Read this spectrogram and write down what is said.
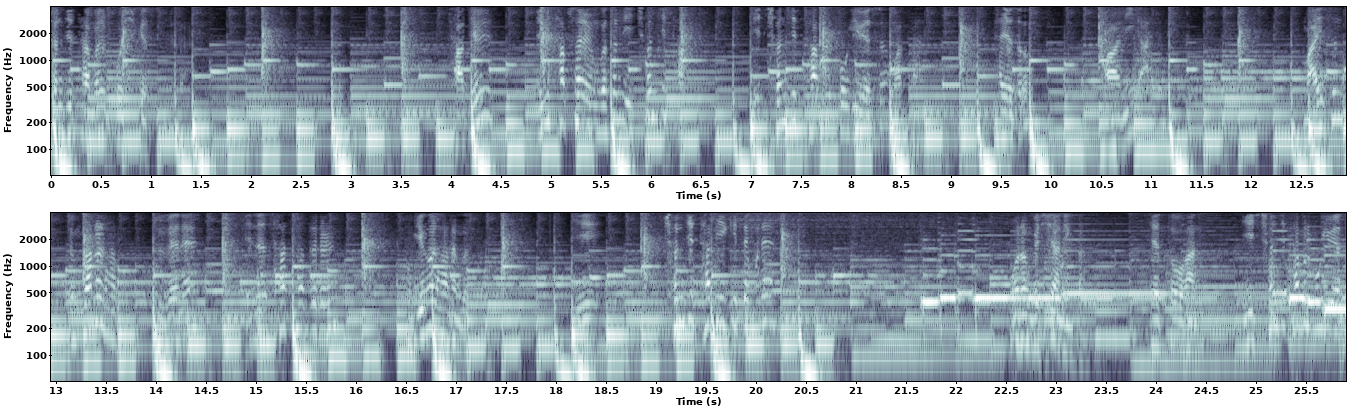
천지탑을 보시겠습니다. 사실 여기 탑사에 온 것은 이 천지탑, 이 천지탑을 보기 위해서 왔다 하여도 과언이 아닙니다. 마이슨 등반을 하고 주변에 있는 사차들을 구경을 하는 이 천지탑이 있기 때문에 오는 것이 아닌가. 제 또한 이 천지탑을 보기 위해서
